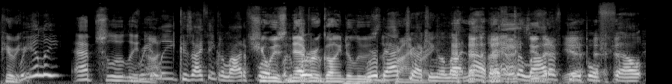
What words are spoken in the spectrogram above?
Period. Really? Absolutely not. Really? Because I think a lot of She was never going to lose We're the backtracking primary. a lot now, but I think a lot that, of yeah. people felt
